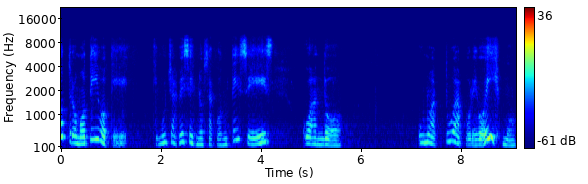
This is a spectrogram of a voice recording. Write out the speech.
Otro motivo que, muchas veces nos acontece es cuando uno actúa por egoísmo.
